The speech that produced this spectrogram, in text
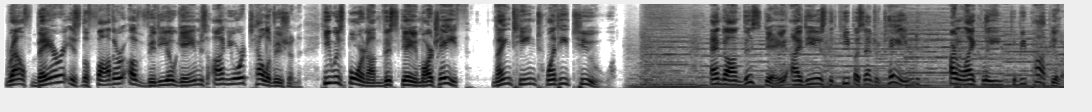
Ralph Baer is the father of video games on your television. He was born on this day, March 8th, 1922. And on this day, ideas that keep us entertained are likely to be popular.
